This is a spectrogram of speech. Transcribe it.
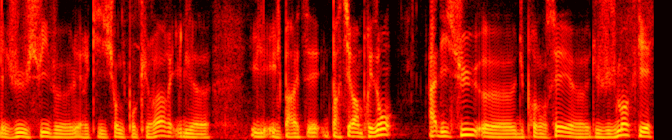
les juges suivent les réquisitions du procureur, il partira en prison à l'issue du prononcé du jugement, ce qui est,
